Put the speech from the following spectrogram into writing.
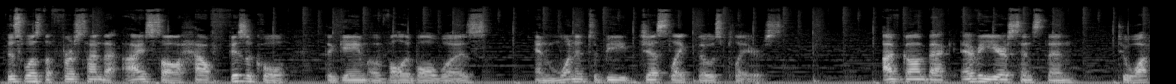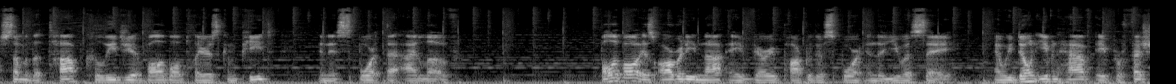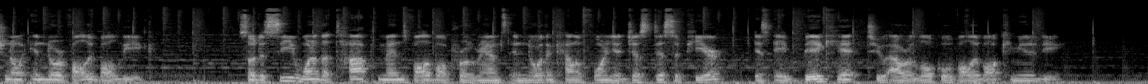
This was the first time that I saw how physical the game of volleyball was and wanted to be just like those players. I've gone back every year since then to watch some of the top collegiate volleyball players compete in a sport that I love. Volleyball is already not a very popular sport in the USA, and we don't even have a professional indoor volleyball league. So to see one of the top men's volleyball programs in Northern California just disappear is a big hit to our local volleyball community.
